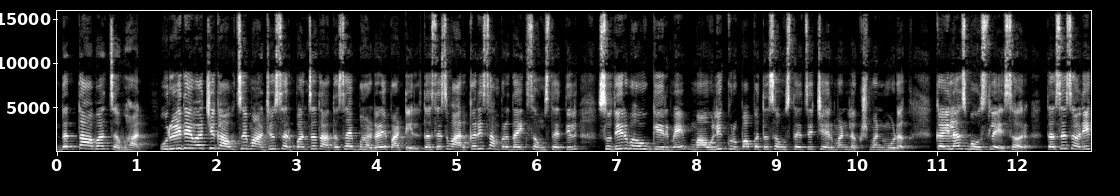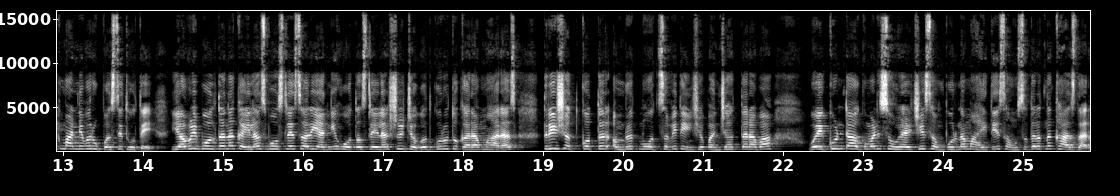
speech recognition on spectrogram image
दत्ता आबा चव्हाण उरुळी देवाची गावचे माजी सरपंच तातासाहेब भाडळे पाटील तसेच वारकरी सांप्रदायिक संस्थेतील सुधीर भाऊ गिरमे माऊली कृपा पतसंस्थेचे चेअरमन लक्ष्मण मोडक कैलास भोसले सर तसेच अनेक मान्यवर उपस्थित होते. यावेळी बोलताना कैलास भोसले सर यांनी होत असलेल्या श्री जगद्गुरु तुकाराम महाराज त्रिशतकोत्तर अमृत महोत्सवी तीनशे पंच्याहत्तरावा वैकुंठ आगमन सोहळ्याची संपूर्ण माहिती संसदरत्न खासदार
